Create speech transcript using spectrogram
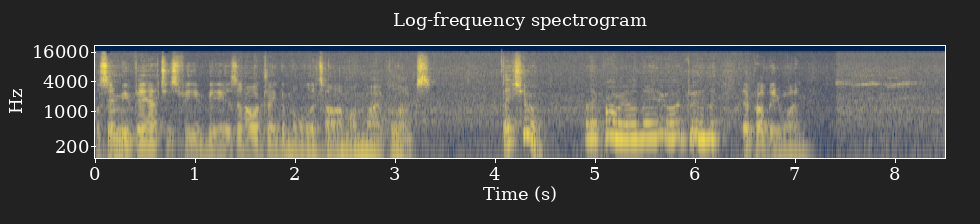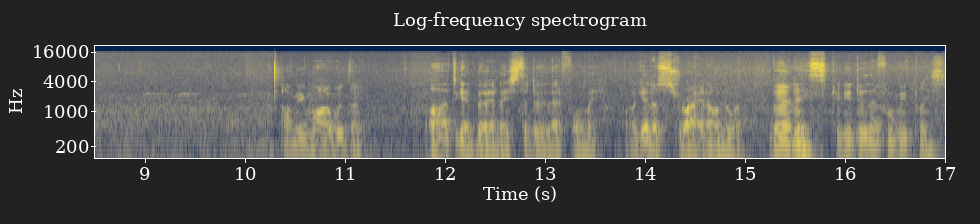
or send me vouchers for your beers, and I'll drink them all the time on my vlogs. They should. They probably they, they probably won't. I mean, why would they? I'll have to get Bernice to do that for me. I'll get her straight onto it. Bernice, can you do that for me, please?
